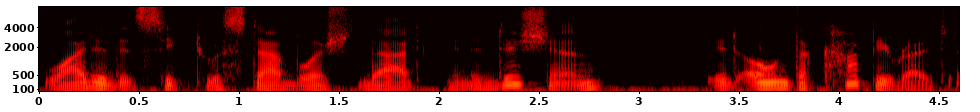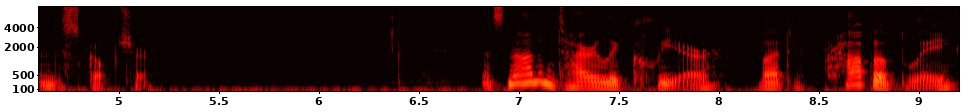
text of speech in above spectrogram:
Why did it seek to establish that, in addition, it owned the copyright in the sculpture? That's not entirely clear, but probably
